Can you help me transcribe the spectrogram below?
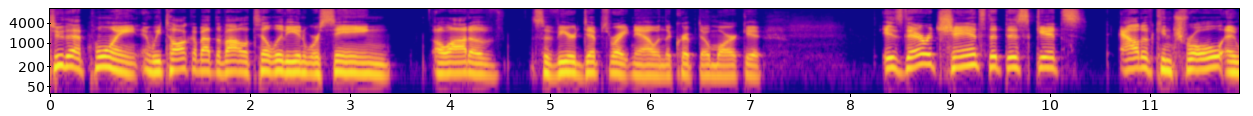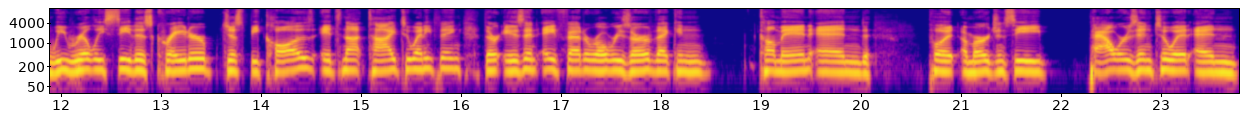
To that point and we talk about the volatility and we're seeing a lot of severe dips right now in the crypto market. Is there a chance that this gets out of control and we really see this crater just because it's not tied to anything? There isn't a Federal Reserve that can come in and put emergency powers into it and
